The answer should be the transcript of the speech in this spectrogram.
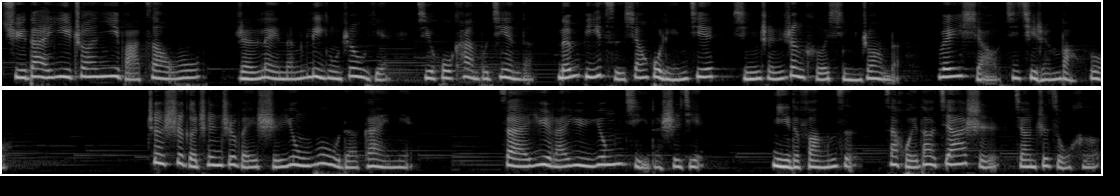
取代一砖一瓦造屋，人类能利用肉眼几乎看不见的、能彼此相互连接、形成任何形状的微小机器人网络。这是个称之为实用物的概念。在愈来愈拥挤的世界，你的房子在回到家时将之组合；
